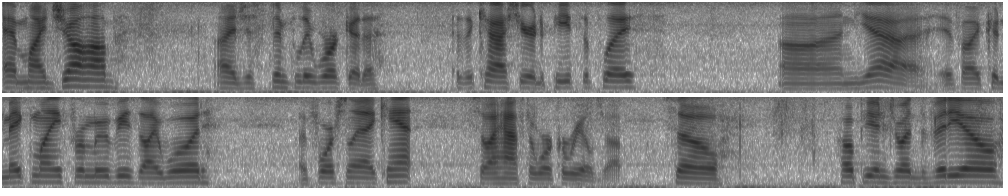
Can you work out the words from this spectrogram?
at my job. I just simply work at a as a cashier at a pizza place. Uh, and yeah, if I could make money for movies, I would. Unfortunately, I can't, so I have to work a real job. So, hope you enjoyed the video.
